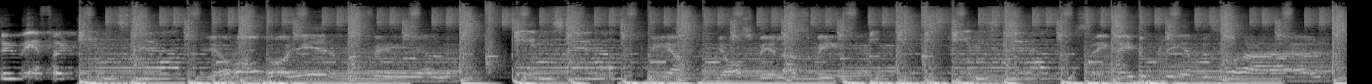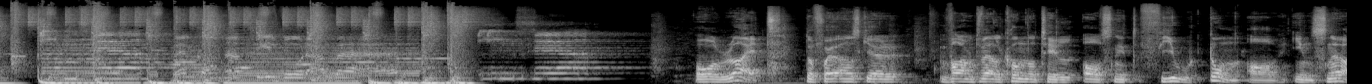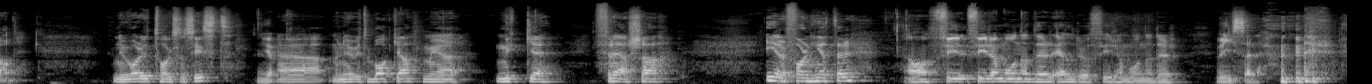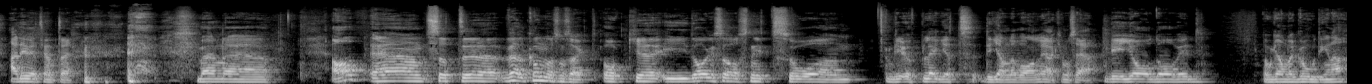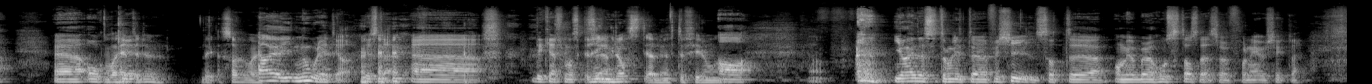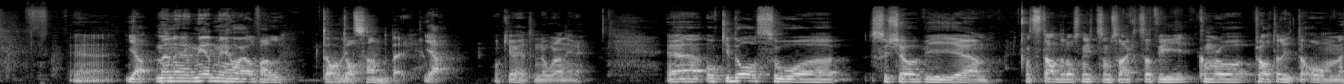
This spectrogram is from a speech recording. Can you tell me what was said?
Du är för insnöad, Ja, vad är det för fel Inställd. med att jag spelar spel? Inställd. Säg mig, hur blev det så här? Alright, då får jag önska er varmt välkomna till avsnitt 14 av Insnöad. Nu var det ett tag sedan sist. Japp. Eh, Men nu är vi tillbaka med mycket fräscha erfarenheter. Ja, fy, fyra månader äldre och fyra månader visare. Ja, det vet jag inte. Men eh, ja, eh, så att, eh, välkomna som sagt. Och eh, i dagens avsnitt så eh, blir upplägget det gamla vanliga kan man säga. Det är jag och David, de gamla godingarna. Och, Vad heter du? Sa du vad det Ja, Nor heter jag. Just det. Det kanske man ska säga. Ringrostiga nu efter fyra månader. Ja. Jag är dessutom lite förkyld så att om jag börjar hosta och sådär så får ni ursäkta. Ja, men med mig har jag i alla fall David. Sandberg. Ja, och jag heter Nora nere. Eh, och idag så, så kör vi eh, ett standardavsnitt som sagt. Så att vi kommer att prata lite om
